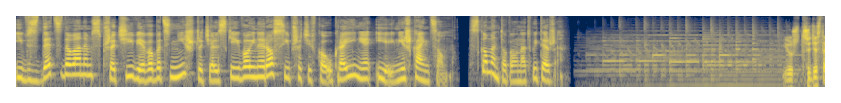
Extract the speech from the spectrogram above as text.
i w zdecydowanym sprzeciwie wobec niszczycielskiej wojny Rosji przeciwko Ukrainie i jej mieszkańcom skomentował na Twitterze. Już 30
